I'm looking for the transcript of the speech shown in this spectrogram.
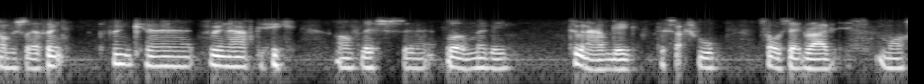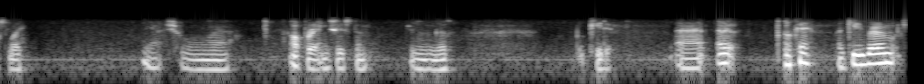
Obviously, I think I think uh, three and a half gig of this. Uh, well, maybe two and a half gig. This actual solid state drive is mostly the actual uh, operating system, which isn't good. But it. Uh, okay, thank you very much.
